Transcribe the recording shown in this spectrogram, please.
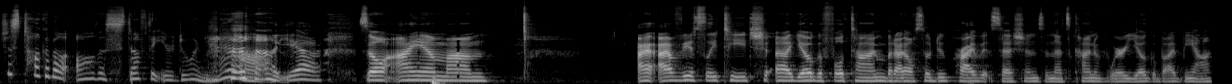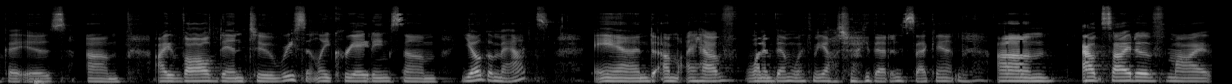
just talk about all the stuff that you're doing now. yeah. So I am um I obviously teach uh, yoga full time, but I also do private sessions, and that's kind of where Yoga by Bianca is. Um, I evolved into recently creating some yoga mats, and um, I have one of them with me. I'll show you that in a second. Um, outside of my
